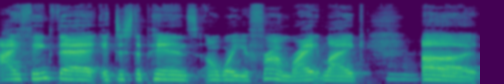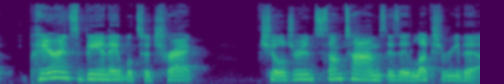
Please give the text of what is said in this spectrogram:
i think that it just depends on where you're from right like mm-hmm. uh parents being able to track children sometimes is a luxury that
